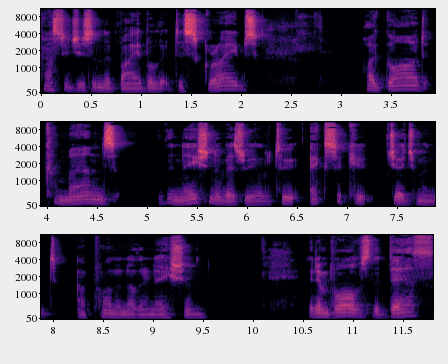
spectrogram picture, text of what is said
passages in the Bible that describes how God commands the nation of Israel to execute judgment upon another nation. It involves the death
